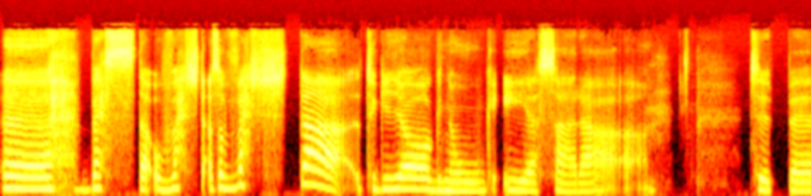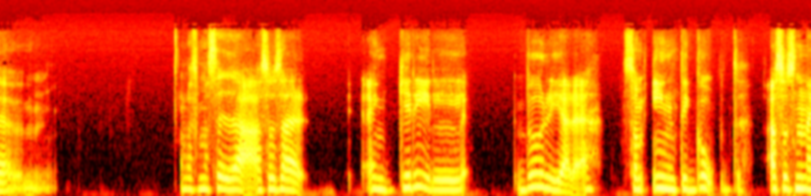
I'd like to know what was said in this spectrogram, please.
Eh, bästa och värsta. Alltså värsta tycker jag nog är så här typ vad ska man säga, alltså så här en grillburgare som inte är god. Alltså såna,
